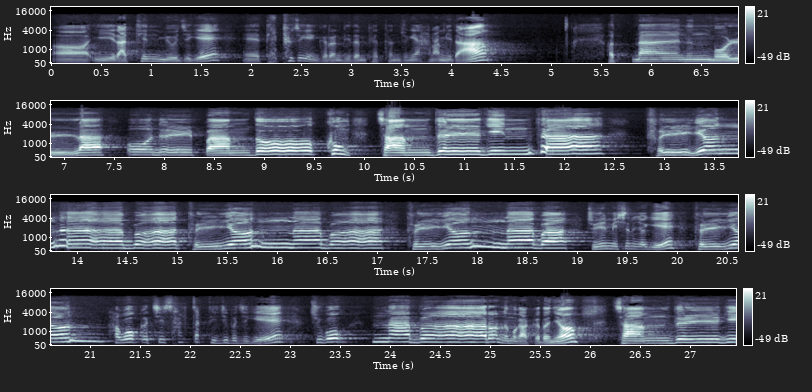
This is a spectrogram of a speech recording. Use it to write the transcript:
어, 이 라틴 뮤직의 에, 대표적인 그런 리듬 패턴 중에 하나입니다. 어, 나는 몰라. 오늘 밤도 쿵 잠들긴 다. 들렸나봐. 들렸나봐. 들렸나봐. 주현미 씨는 여기에 들렸 하고 끝이 살짝 뒤집어지게 주곡 나바로 넘어갔거든요. 잠들긴다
